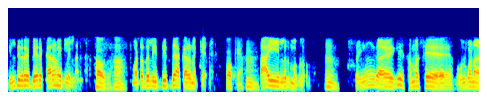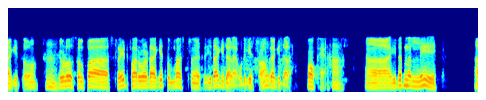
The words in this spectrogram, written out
ಇಲ್ದಿದ್ರೆ ಬೇರೆ ಕಾರಣ ಇರ್ಲಿಲ್ಲ. ಹೌದು ಹಾ. ಮಠದಲ್ಲಿ ಇದ್ದಿದ್ದೇ ಆ ಕಾರಣಕ್ಕೆ. ಓಕೆ ಹ್ಮ್. ತಾಯಿ ಇಲ್ಲದ ಮಗಳು. ಹ್ಮ್. So ಹಿಂಗಾಗಿ ಸಮಸ್ಯೆ ಉಲ್ಬಣ ಆಗಿತ್ತು. ಹ್ಮ್. ಇವಳು ಸ್ವಲ್ಪ ಸ್ಟ್ರೈಟ್ ಫಾರ್ವರ್ಡ್ ಆಗಿ ತುಂಬಾ ಸ್ಟ್ರ- ಇದಾಗಿದ್ದಾಳೆ ಹುಡುಗಿ ಸ್ಟ್ರಾಂಗ್ ಆಗಿದ್ದಾಳೆ. ಓಕೆ ಹಾ. ಆ, ಇದರಲ್ಲಿ ಆ,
